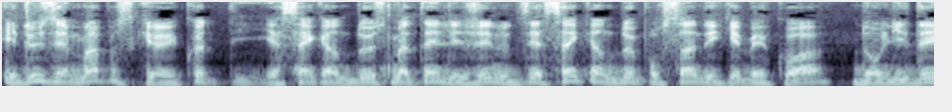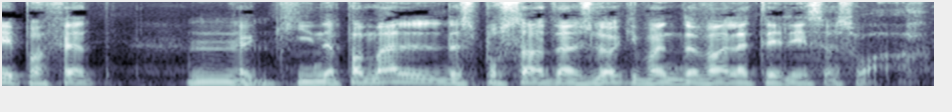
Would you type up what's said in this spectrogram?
Et deuxièmement parce que, écoute, il y a 52, ce matin, Léger nous dit, il y a 52% des Québécois dont l'idée est pas faite. Fait qu'il y a pas mal de ce pourcentage-là qui vont être devant la télé ce soir.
